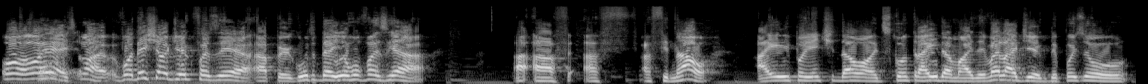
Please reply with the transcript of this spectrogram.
Ô, ô Regis, ó, vou deixar o Diego fazer a, pergunta, daí eu vou fazer a, a, a, a, a final, aí pra gente dar uma descontraída mais. Aí vai lá, Diego, depois eu,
